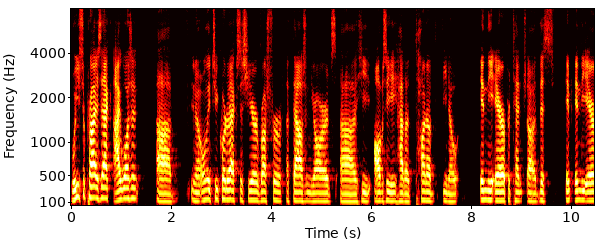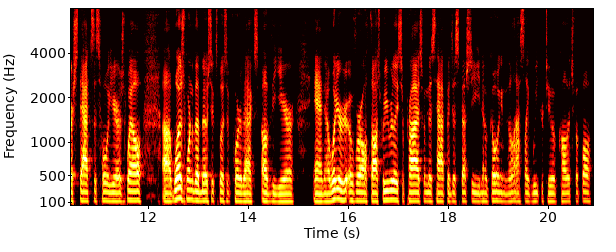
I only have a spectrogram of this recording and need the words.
Were you surprised, Zach? I wasn't. Uh, you know, only two quarterbacks this year rushed for a thousand yards. Uh, he obviously had a ton of you know in the air potential. Uh, this in, in, the air stats this whole year as well. Uh, was one of the most explosive quarterbacks of the year. And uh, what are your overall thoughts? Were you really surprised when this happened, especially you know going into the last like week or two of college football?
